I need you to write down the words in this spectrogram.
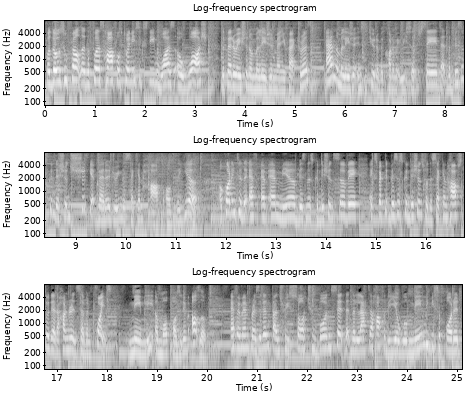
For those who felt that the first half of 2016 was a wash, the Federation of Malaysian Manufacturers and the Malaysia Institute of Economic Research say that the business conditions should get better during the second half of the year. According to the FMM MIER Business Conditions Survey, expected business conditions for the second half stood at 107 points, namely a more positive outlook. FMM President Tan Sri Saw Choo Boon said that the latter half of the year will mainly be supported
